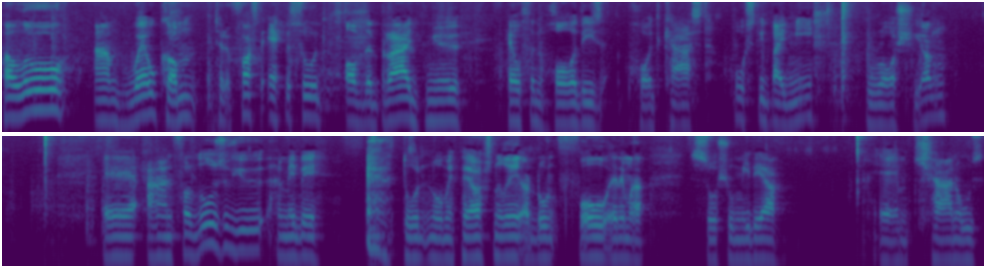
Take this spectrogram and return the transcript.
Hello and welcome to the first episode of the brand new Health and Holidays podcast, hosted by me, Ross Young. Uh, and for those of you who maybe don't know me personally or don't follow any of my social media um, channels,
